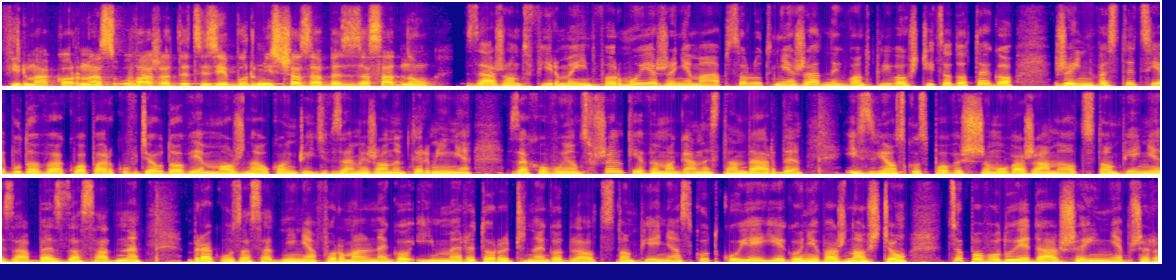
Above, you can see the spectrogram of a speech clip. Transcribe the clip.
Firma Kornas uważa decyzję burmistrza za bezzasadną. Zarząd firmy informuje, że nie ma absolutnie żadnych wątpliwości co do tego, że inwestycje budowy akwaparku w Działdowie można ukończyć w zamierzonym terminie, zachowując wszelkie wymagane standardy. I w związku z powyższym uważamy odstąpienie za bezzasadne. Brak uzasadnienia formalnego i merytorycznego dla odstąpienia skutkuje jego nieważnością, co powoduje dalsze i nieprzerwane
